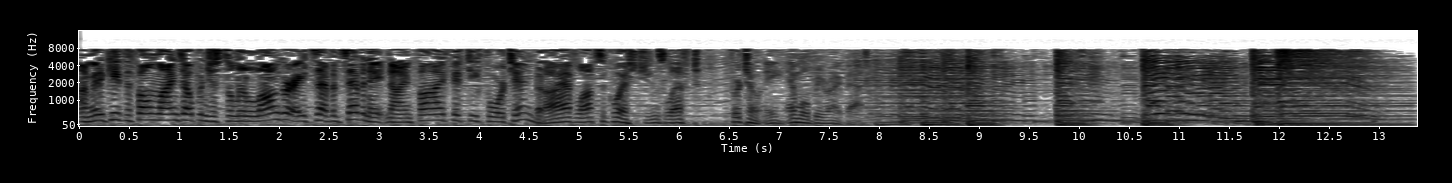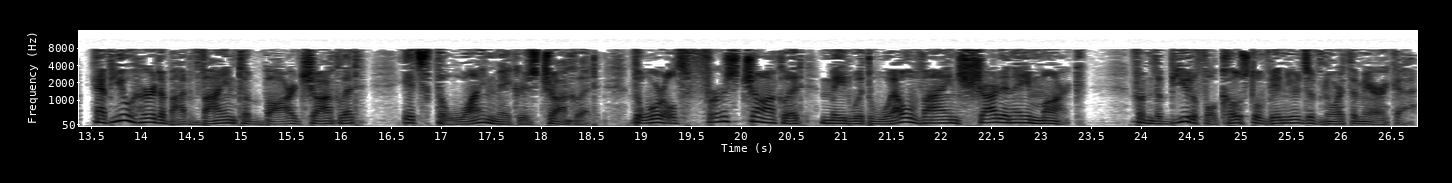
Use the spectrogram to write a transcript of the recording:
I'm going to keep the phone lines open just a little longer, 877-895-5410, but I have lots of questions left for Tony, and we'll be right back. Have you heard about vine to bar chocolate? It's the winemaker's chocolate, the world's first chocolate made with well-vined Chardonnay marc from the beautiful coastal vineyards of North America.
